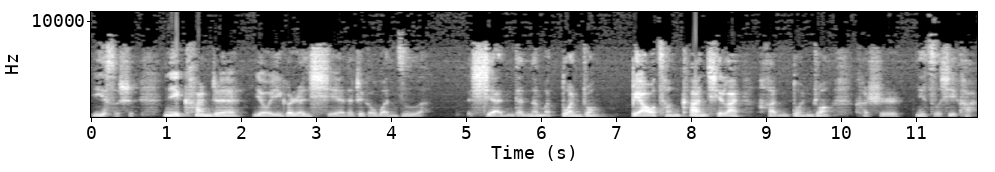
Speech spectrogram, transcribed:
意思是，你看着有一个人写的这个文字啊，显得那么端庄，表层看起来很端庄，可是你仔细看，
